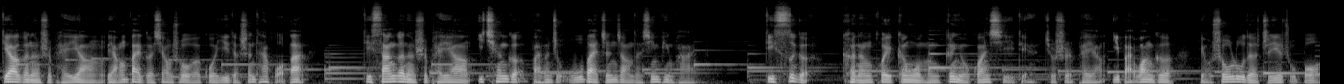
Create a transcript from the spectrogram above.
第二个呢是培养两百个销售额过亿的生态伙伴，第三个呢是培养一千个百分之五百增长的新品牌。第四个可能会跟我们更有关系一点，就是培养一百万个有收入的职业主播。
